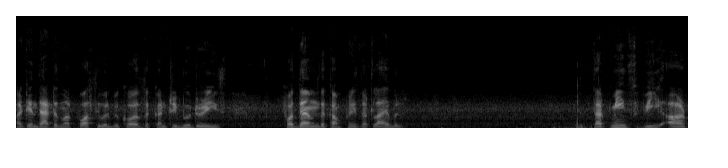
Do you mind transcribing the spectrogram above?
Again that is not possible because the contributories for them the company is not liable. That means we are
